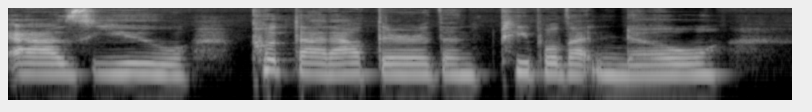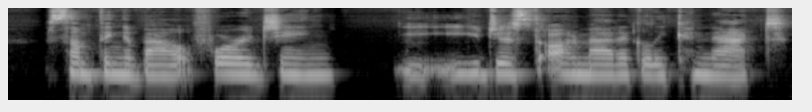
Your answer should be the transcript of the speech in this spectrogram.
as you put that out there, then people that know something about foraging you just automatically connect.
